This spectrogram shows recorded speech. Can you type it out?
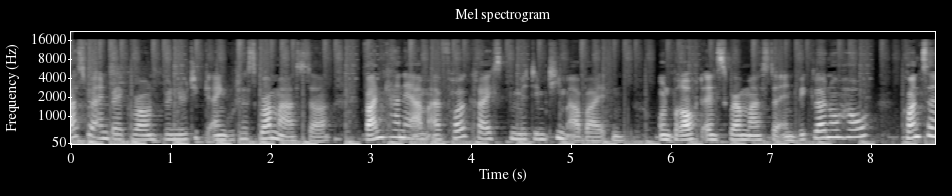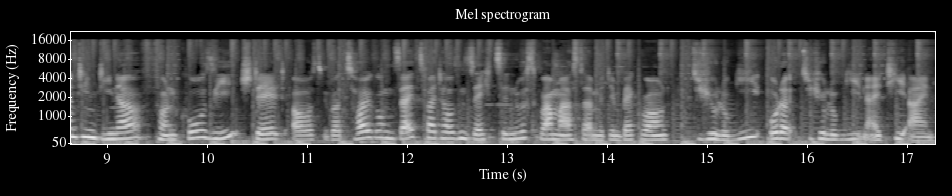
Was für ein Background benötigt ein guter Scrum Master? Wann kann er am erfolgreichsten mit dem Team arbeiten? Und braucht ein Scrum Master Entwickler-Know-how? Konstantin Diener von COSI stellt aus Überzeugung seit 2016 nur Scrum Master mit dem Background Psychologie oder Psychologie in IT ein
